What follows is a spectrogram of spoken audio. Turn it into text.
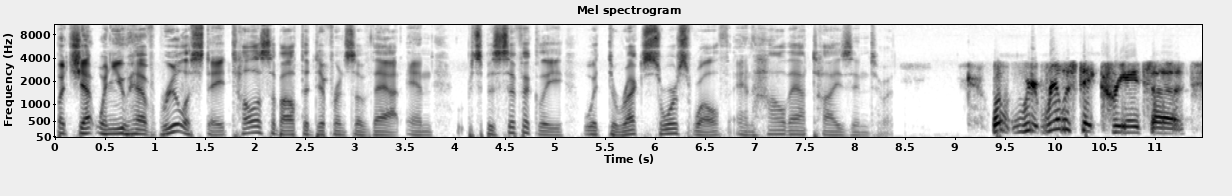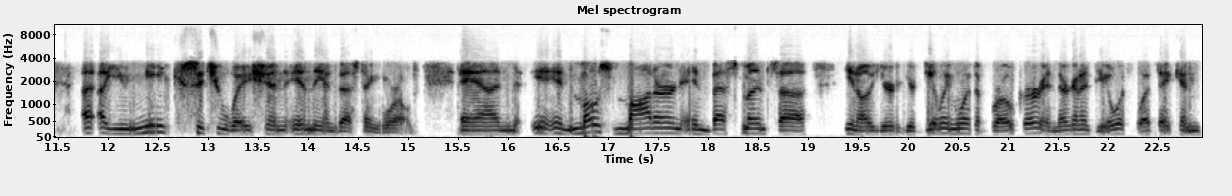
But yet, when you have real estate, tell us about the difference of that, and specifically with direct source wealth and how that ties into it. Well, real estate creates a, a, a unique situation in the investing world, and in most modern investments, uh, you know, you're you're dealing with a broker, and they're going to deal with what they can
